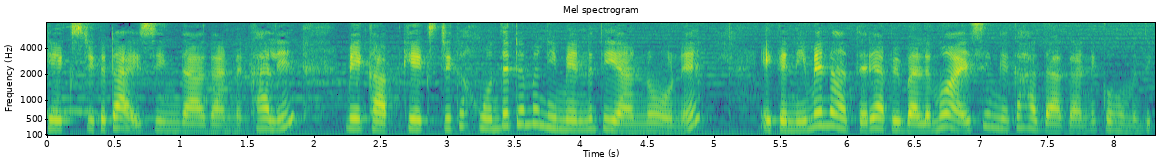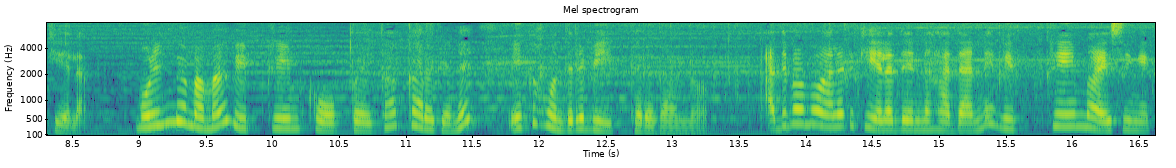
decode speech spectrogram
කේක්ස් ටිකට අයිසිං දාගන්න කලින් මේ කප් කේක්ස් ටික හොඳටම නිමෙන්න තියන්න ඕනේ. ඒක නිමෙන අතරේ අපි බලමු අයිසිං එක හදාගන්නේ කොහොමද කියලා. මුලින්ම මම විප් ක්‍රීම් කෝප්ප එකක් අරගෙන ඒක හොඳට බීට් කරගන්නවා. අද මම ඔයාලට කියලා දෙන්න හදන්නේ විප් ක්‍රීම් අයිසිං එක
